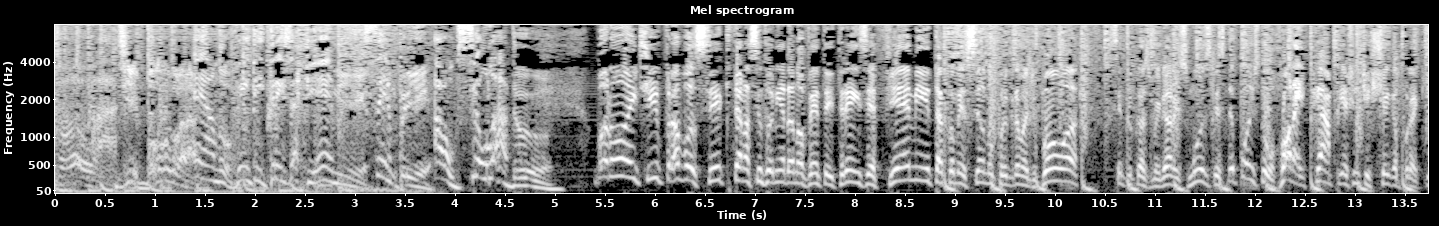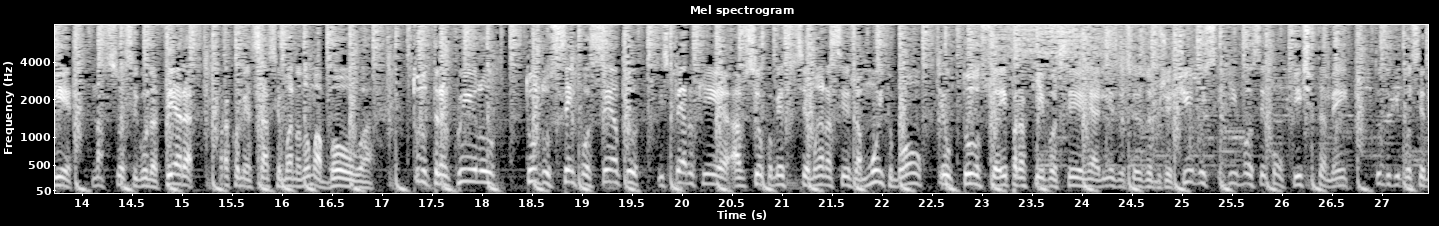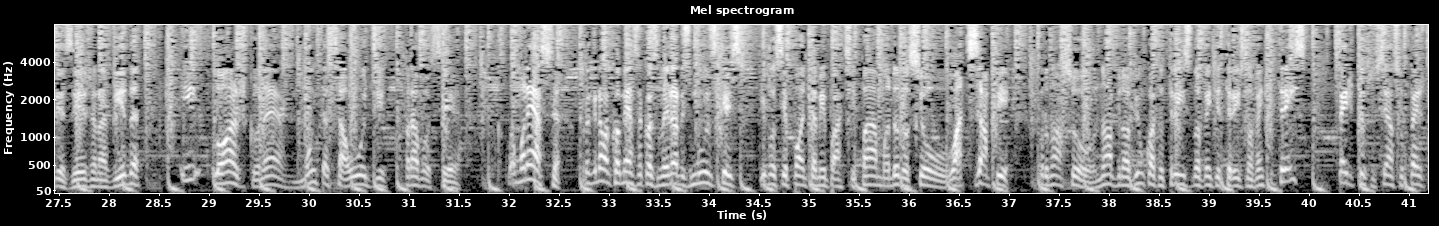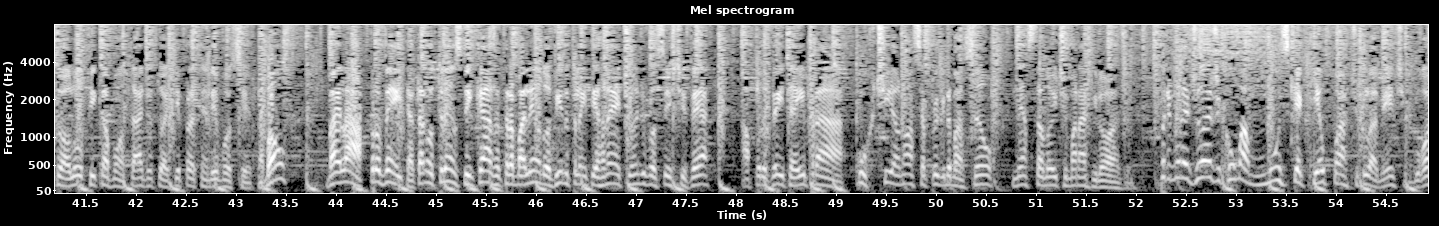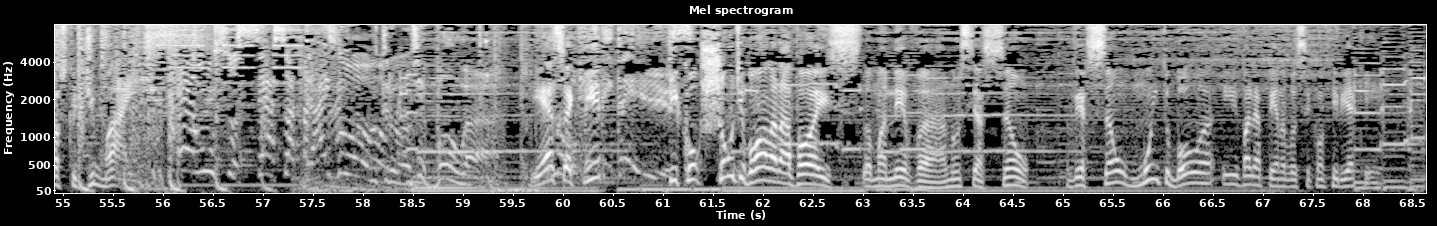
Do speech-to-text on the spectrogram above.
Boa. De boa. É a 93 FM. Sempre ao seu lado. Boa noite para você que está na sintonia da 93 FM. Está começando o programa de boa, sempre com as melhores músicas. Depois do Hora Cap, a gente chega por aqui na sua segunda-feira para começar a semana numa boa. Tudo tranquilo, tudo 100%. Espero que o seu começo de semana seja muito bom. Eu torço aí para que você realize os seus objetivos e que você conquiste também tudo que você deseja na vida. E, lógico, né? Muita saúde para você. Vamos nessa. O programa começa com as melhores músicas e você pode também participar mandando o seu WhatsApp pro nosso 991439393. Pede teu sucesso, pede teu alô, fica à vontade, eu tô aqui para atender você, tá bom? Vai lá, aproveita, tá no trânsito, em casa, trabalhando, ouvindo pela internet, onde você estiver, aproveita aí para curtir a nossa programação nesta noite maravilhosa. Primeira de hoje com uma música que eu particularmente gosto demais. É um sucesso atrás do outro. De boa. E essa aqui ficou show de bola na voz da Maneva Anunciação. Versão muito boa e vale a pena você conferir aqui.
